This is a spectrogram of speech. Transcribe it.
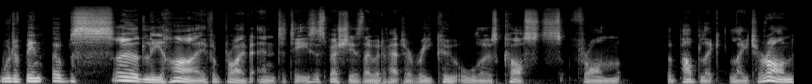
would have been absurdly high for private entities, especially as they would have had to recoup all those costs from the public later on,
